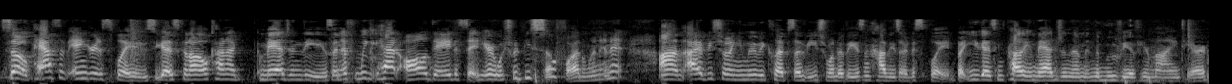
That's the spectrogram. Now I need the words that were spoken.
So passive anger displays, you guys can all kind of imagine these. And if we had all day to sit here, which would be so fun, wouldn't it? Um, I'd be showing you movie clips of each one of these and how these are displayed. But you guys can probably imagine them in the movie of your mind here.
